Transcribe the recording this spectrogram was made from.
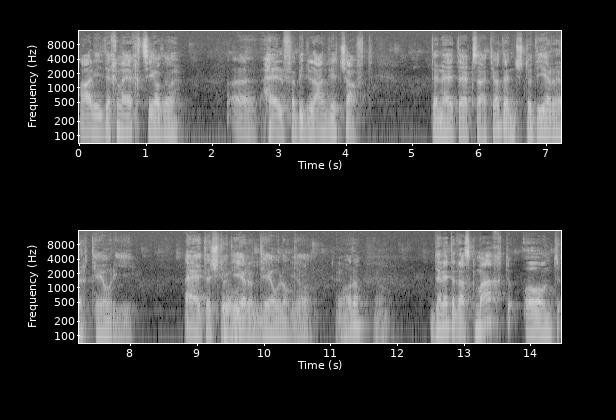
alle der Knecht sein oder äh, helfen bei der Landwirtschaft. Dann hat er gesagt, ja, dann studiere er Theorie. Äh, dann studiere er Theologie. Ja, ja, oder? ja. Und dann hat er das gemacht und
